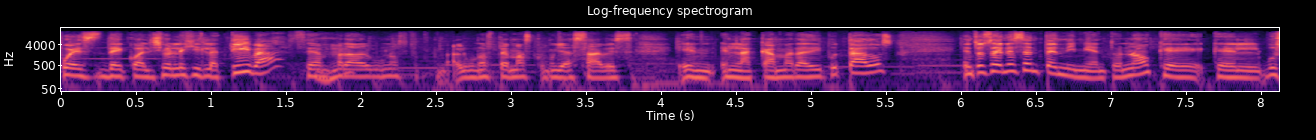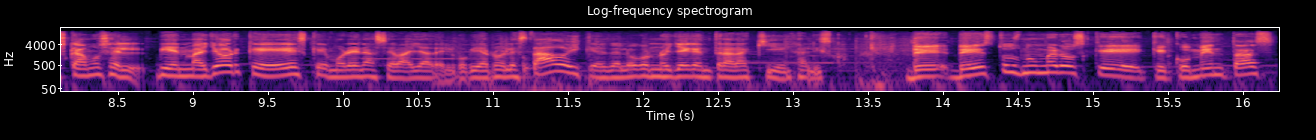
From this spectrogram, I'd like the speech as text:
pues de coalición legislativa, se han parado algunos, algunos temas, como ya sabes, en, la Cámara de Diputados. Entonces, en ese entendimiento, ¿no? Que, buscamos el bien mayor, que es que Morena se vaya del gobierno del Estado y que desde luego no llegue a entrar aquí en Jalisco. De, estos números que, comentas,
